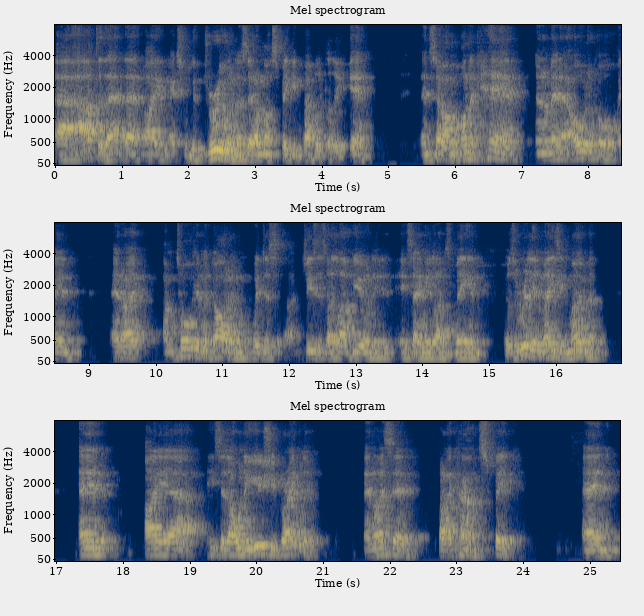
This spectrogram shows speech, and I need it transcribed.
uh, after that that I actually withdrew and I said, I'm not speaking publicly again. And so I'm on a camp and I'm at an altar call and and I I'm talking to God and we're just Jesus, I love you, and he, he's saying he loves me, and it was a really amazing moment. And I uh, he said, I want to use you greatly, and I said, but I can't speak. And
